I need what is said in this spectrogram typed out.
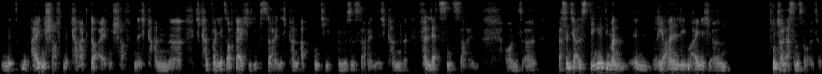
mit, mit Eigenschaften, mit Charaktereigenschaften. Ich kann, äh, ich kann von jetzt auf gleich lieb sein, ich kann abgrundtief böse sein, ich kann äh, verletzend sein. Und äh, das sind ja alles Dinge, die man im realen Leben eigentlich äh, unterlassen sollte.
